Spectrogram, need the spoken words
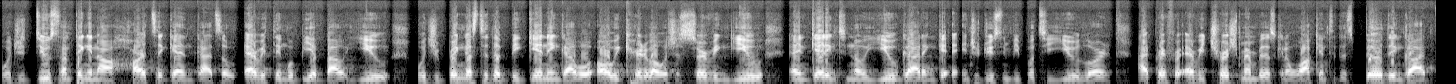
Would you do something in our hearts again, God, so everything would be about you? Would you bring us to the beginning, God, where all we cared about was just serving you and getting to know you, God, and get, introducing people to you, Lord? I pray for every church member that's going to walk into this building, God,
